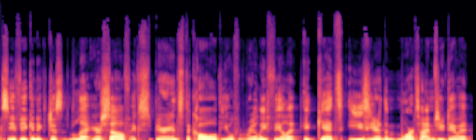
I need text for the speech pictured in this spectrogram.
See if you can just let yourself experience the cold. You'll really feel it. It gets easier the more times you do it.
